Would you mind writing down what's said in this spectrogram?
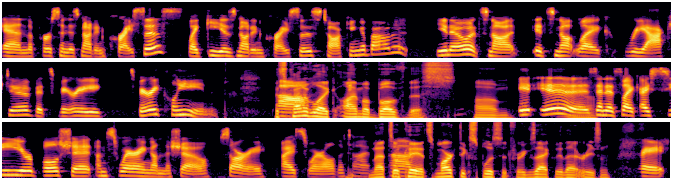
and the person is not in crisis. Like Guy is not in crisis talking about it. You know, it's not. It's not like reactive. It's very. It's very clean. It's um, kind of um, like I'm above this. Um, it is, yeah. and it's like I see your bullshit. I'm swearing on the show. Sorry, I swear all the time. That's okay. Um, it's marked explicit for exactly that reason. Right,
